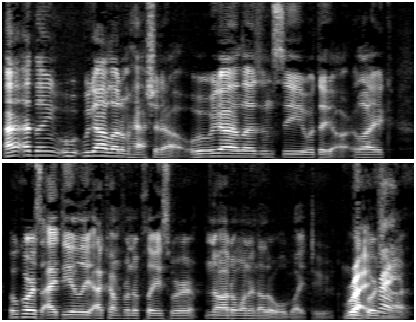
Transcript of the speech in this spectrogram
I, I think we gotta let them hash it out. We, we gotta let them see what they are. Like, of course, ideally, I come from a place where no, I don't want another old white dude. Right. Of course Right. not.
